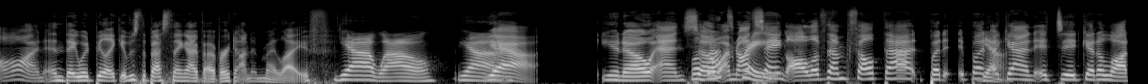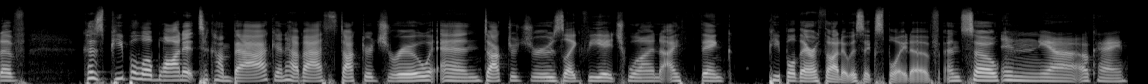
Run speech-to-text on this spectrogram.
on and they would be like it was the best thing i've ever done in my life yeah wow yeah yeah you know and Well, so i'm not great. saying all of them felt that but but Yeah. again it did get a lot of because people will want it to come back and have asked dr drew and dr drew's like vh1 i think people there thought it was exploitive and so and yeah okay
